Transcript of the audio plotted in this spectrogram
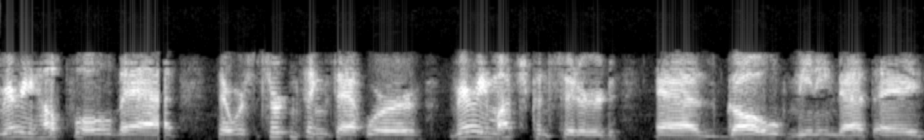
very helpful that there were certain things that were very much considered as go, meaning that they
